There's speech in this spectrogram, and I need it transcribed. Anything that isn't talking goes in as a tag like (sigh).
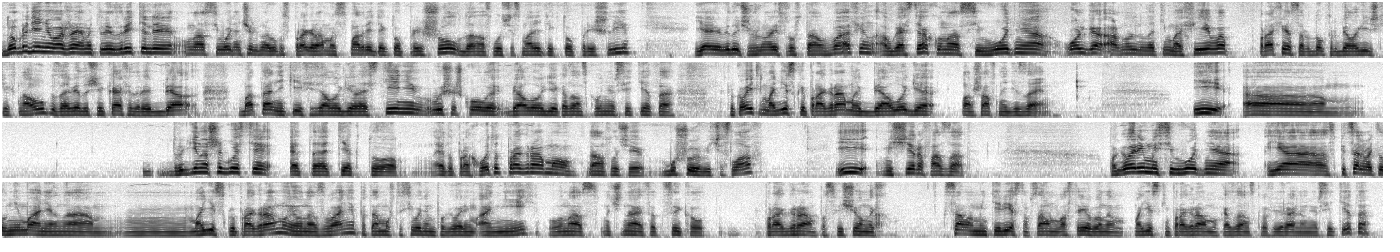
Добрый день, уважаемые телезрители. У нас сегодня очередной выпуск программы «Смотрите, кто пришел». В данном случае «Смотрите, кто пришли». Я ее ведущий журналист Рустам Вафин, а в гостях у нас сегодня Ольга Арнольдовна Тимофеева, профессор, доктор биологических наук, заведующий кафедрой био... ботаники и физиологии растений Высшей школы биологии Казанского университета, руководитель магистрской программы «Биология. Ландшафтный дизайн». И э, другие наши гости – это те, кто эту проходит эту программу, в данном случае Бушуев Вячеслав и Мещеров Азат. Поговорим мы сегодня, я специально обратил внимание на магистрскую программу и ее название, потому что сегодня мы поговорим о ней. У нас начинается цикл программ, посвященных самым интересным, самым востребованным магистрским программам Казанского федерального университета –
